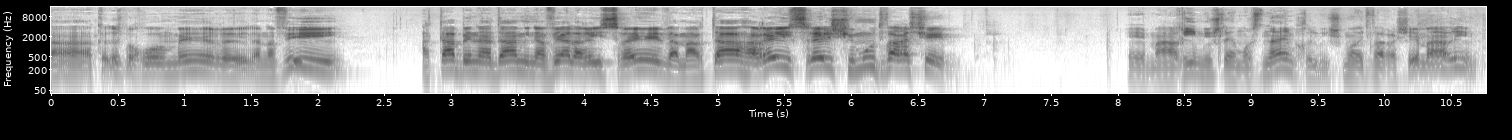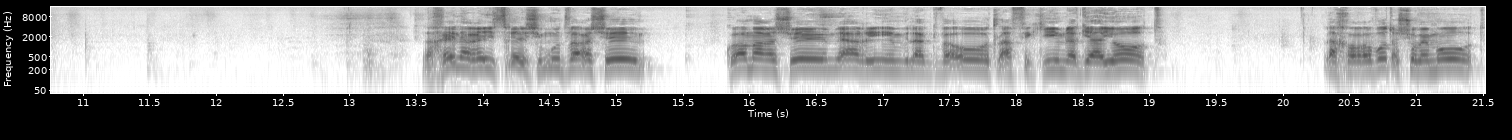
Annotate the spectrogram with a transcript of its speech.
הקדוש ברוך הוא אומר אה, לנביא, אתה בן אדם ינבא על ערי ישראל, ואמרת, הרי ישראל שימו דבר השם. הערים יש להם אוזניים, יכולים לשמוע את דבר השם הערים. לכן הרי ישראל שימו דבר השם, כה אמר השם להרים ולגבעות, לאפיקים, לגאיות, לחורבות השוממות,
